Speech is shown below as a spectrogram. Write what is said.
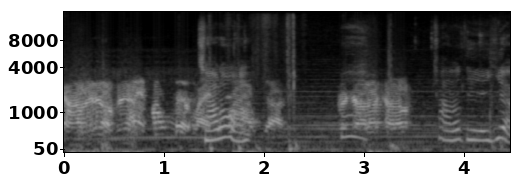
ชาแล้วเหรอเพื่อนไม่ต้องเปิดใหม่เช้าแล้วเหรอเพื่อนชาแล้วชาแล้วชาแล้วทีไอ้เหี้ย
